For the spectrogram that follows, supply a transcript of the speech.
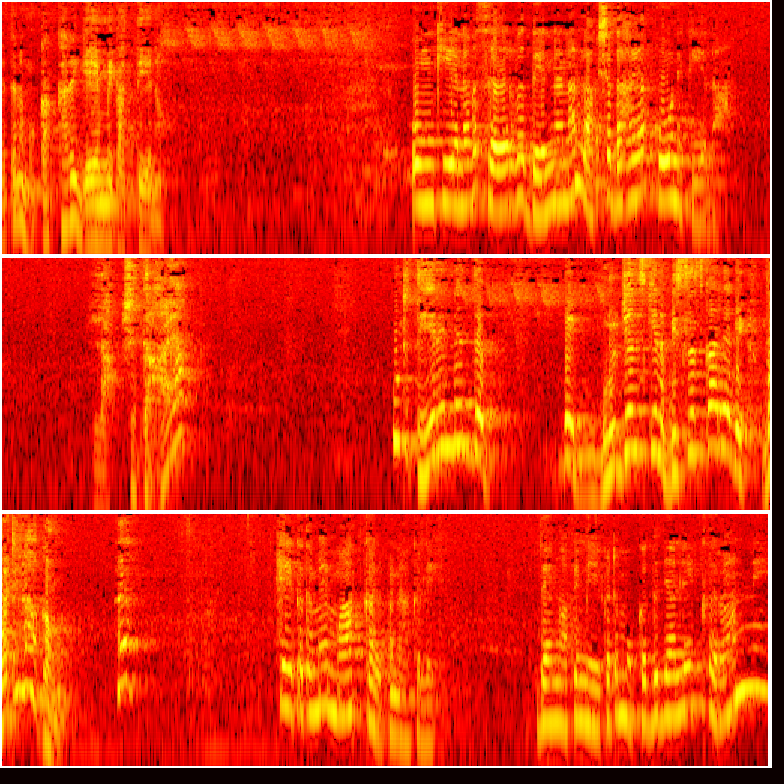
එතන මොකක් හරි ගේම් එකක් තියෙනවා. උන් කියනව සර්ව දෙන්න නම් ලක්ෂ 10ක් ඕනේ කියලා. ලක්ෂ 10ක්? උන්ට තේරෙන්නේ නැද්ද මේ බුල්ජන්ස් කියන බිස්නස් කාර්යයේ වටිනාකම? ඈ? ඒක තමයි මාත් කල්පනා කළේ. දැන් අපි මේකට මොකද ජලේ කරන්නේ?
